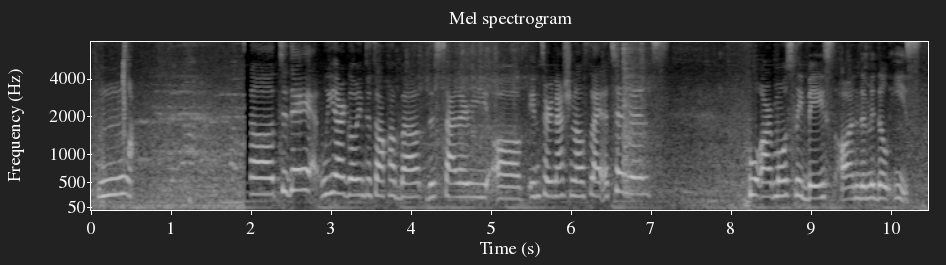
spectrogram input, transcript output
Mwah. So today we are going to talk about the salary of international flight attendants who are mostly based on the Middle East.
